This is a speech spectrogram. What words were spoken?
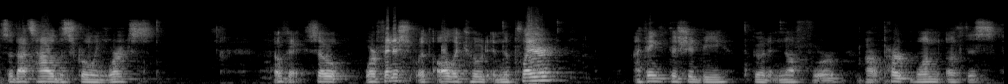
So that's how the scrolling works. Okay, so we're finished with all the code in the player. I think this should be good enough for our part one of this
